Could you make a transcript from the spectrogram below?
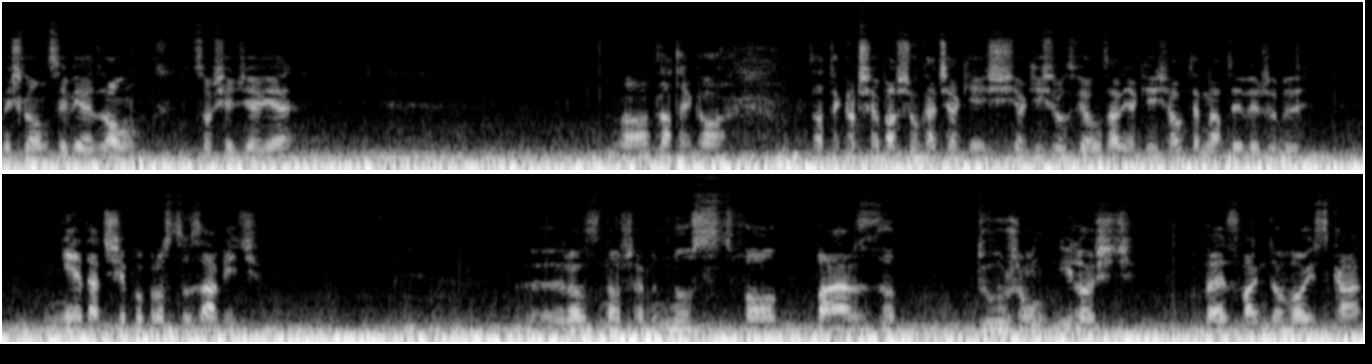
Myślący wiedzą, co się dzieje. No, dlatego, dlatego trzeba szukać jakiejś, jakichś rozwiązań, jakiejś alternatywy, żeby nie dać się po prostu zabić. Roznoszę mnóstwo, bardzo dużą ilość wezwań do wojska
